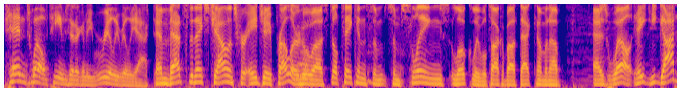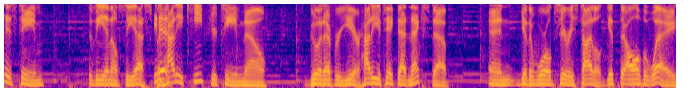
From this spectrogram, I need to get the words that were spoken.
10, 12 teams that are going to be really, really active. And that's the next challenge for AJ Preller, who uh, still taking some some slings locally. We'll talk about that coming up as well. Hey, he got his team to the NLCS, but how do you keep your team now good every year? How do you take that next step and get a World Series title, get there all the way?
